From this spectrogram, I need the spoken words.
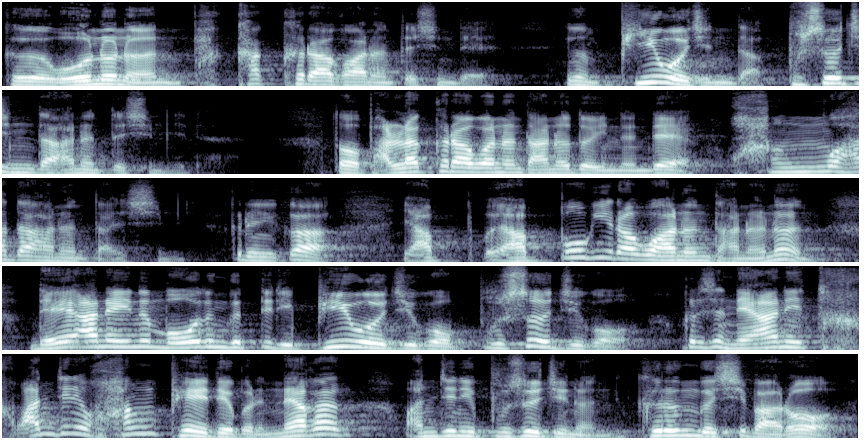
그 원어는 바카크라고 하는 뜻인데 이건 비워진다, 부서진다 하는 뜻입니다. 또 발라크라고 하는 단어도 있는데 황무하다 하는 뜻입니다. 그러니까 야- 야복이라고 하는 단어는 내 안에 있는 모든 것들이 비워지고 부서지고 그래서 내 안이 다 완전히 황폐되어 버린 내가 완전히 부서지는 그런 것이 바로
